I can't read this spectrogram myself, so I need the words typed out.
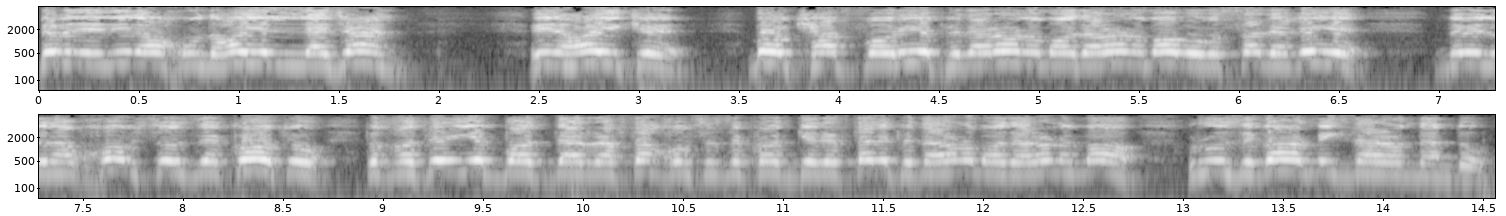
ببینید این آخوندهای لجن اینهایی که با کفاره پدران و مادران ما و صدقه نمی‌دونم خمس و زکات و به خاطر یه باد در رفتن خمس و زکات گرفتن پدران و مادران ما روزگار میگذراندند و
